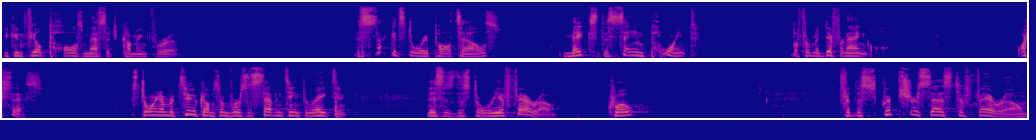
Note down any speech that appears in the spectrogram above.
You can feel Paul's message coming through. The second story Paul tells makes the same point, but from a different angle. Watch this. Story number two comes from verses 17 through 18. This is the story of Pharaoh. Quote For the scripture says to Pharaoh,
